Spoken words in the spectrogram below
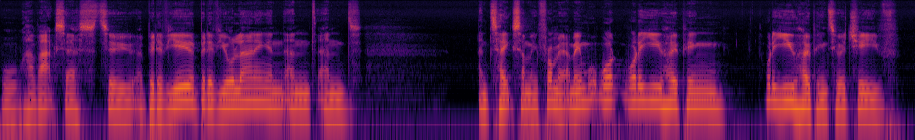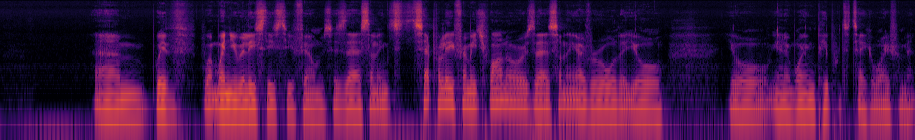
will have access to a bit of you, a bit of your learning, and and and and take something from it. I mean, what what are you hoping? What are you hoping to achieve um, with when, when, you release these two films? Is there something separately from each one, or is there something overall that you're you're you know wanting people to take away from it?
